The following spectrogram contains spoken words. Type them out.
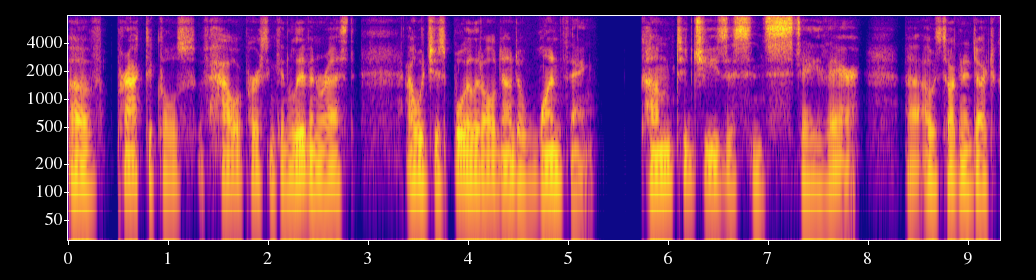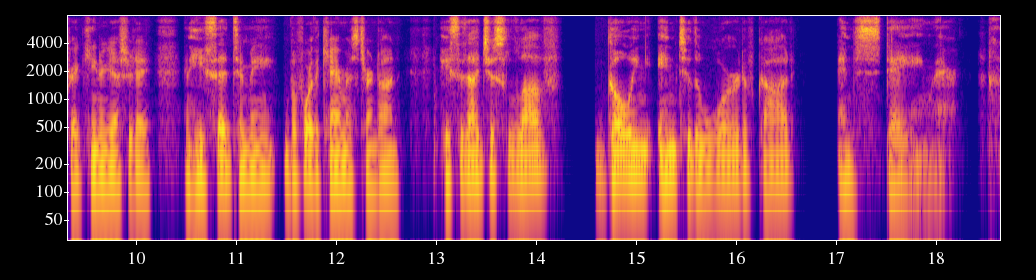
of practicals of how a person can live in rest, I would just boil it all down to one thing come to Jesus and stay there. Uh, I was talking to Dr. Craig Keener yesterday, and he said to me before the cameras turned on, he says, I just love going into the Word of God and staying there.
